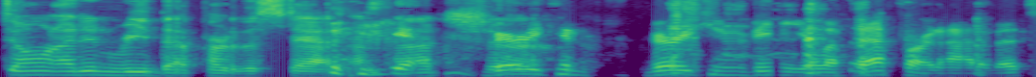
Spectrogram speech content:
don't. I didn't read that part of the stat. I'm Yeah, not sure. Very, con- very convenient. You left that part out of it.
